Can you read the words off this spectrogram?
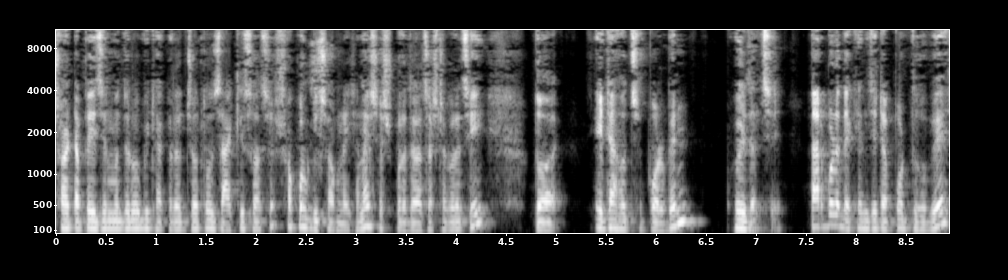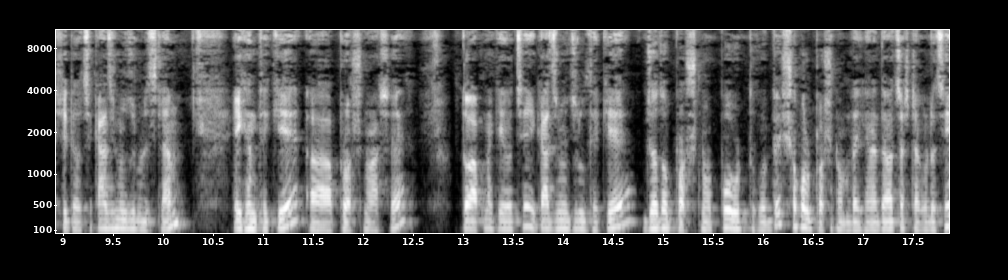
ছয়টা পেজের মধ্যে রবি ঠাকুরের যত যা কিছু আছে, সকল কিছু আমরা এখানে শেষ করে দেওয়ার চেষ্টা করেছি। তো এটা হচ্ছে পড়বেন, হয়ে যাচ্ছে। তারপরে দেখেন যেটা পড়তে হবে, সেটা হচ্ছে কাজী নজরুল ইসলাম। এখান থেকে প্রশ্ন আসে। তো আপনাকে হচ্ছে এই কাজী নজরুল থেকে যত প্রশ্ন পড়তে হবে, সকল প্রশ্ন আমরা এখানে দেওয়ার চেষ্টা করেছি।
